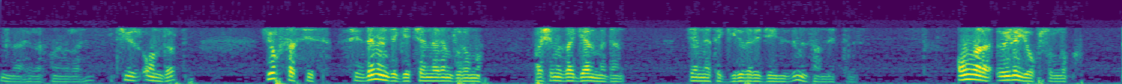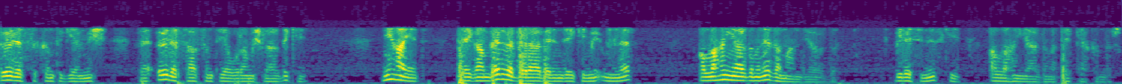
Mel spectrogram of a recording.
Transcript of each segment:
Bismillahirrahmanirrahim. 214 Yoksa siz sizden önce geçenlerin durumu başınıza gelmeden cennete girivereceğinizi mi zannettiniz? Onlara öyle yoksulluk, öyle sıkıntı gelmiş ve öyle sarsıntıya uğramışlardı ki nihayet peygamber ve beraberindeki müminler Allah'ın yardımı ne zaman diyordu. Bilesiniz ki Allah'ın yardımı pek yakındır.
